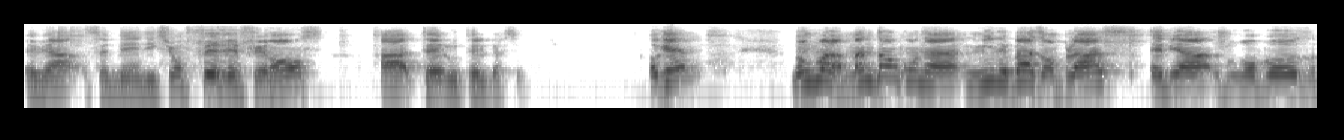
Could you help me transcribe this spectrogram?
eh bien, cette bénédiction fait référence à telle ou telle personne. Ok? Donc voilà, maintenant qu'on a mis les bases en place, eh bien, je vous propose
